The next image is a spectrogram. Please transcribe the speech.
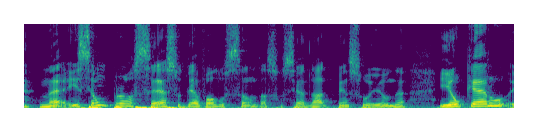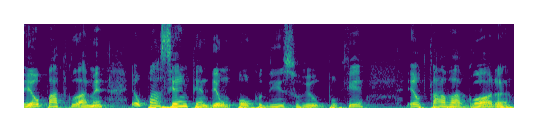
Né? Isso é um processo de evolução da sociedade, penso eu. Né? E eu quero, eu particularmente, eu passei a entender um pouco disso, viu? Porque eu estava agora,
